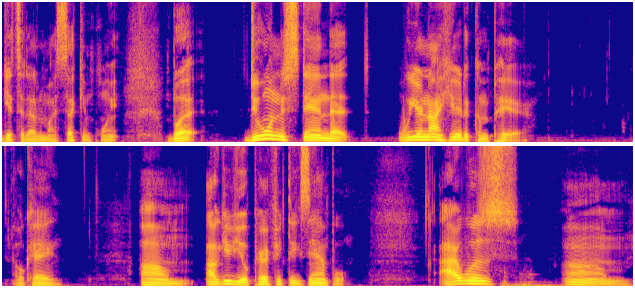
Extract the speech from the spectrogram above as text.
get to that in my second point. But do understand that we are not here to compare. Okay. Um, I'll give you a perfect example. I was, um,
